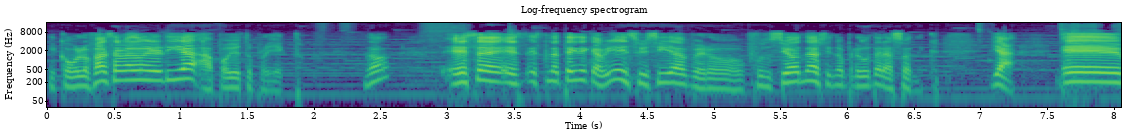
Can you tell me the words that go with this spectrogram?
Y como los fans salvaron el día, apoyo tu proyecto, ¿no? Esa es, una técnica bien suicida, pero funciona si no preguntan a Sonic. Ya. eh,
